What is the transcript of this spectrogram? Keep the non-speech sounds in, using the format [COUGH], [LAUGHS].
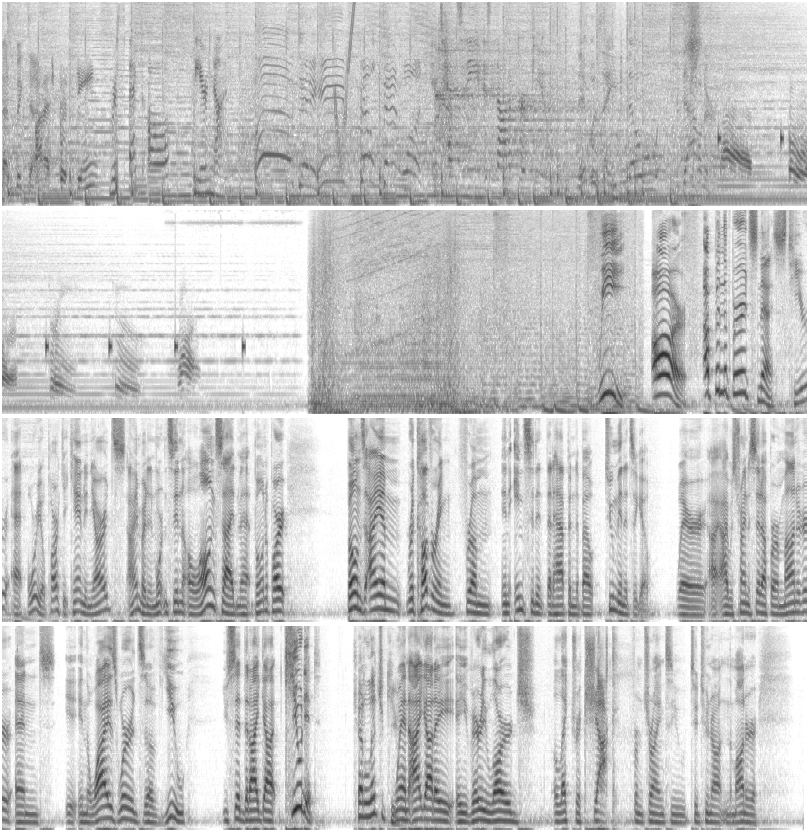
That's big time. Minus 15. Respect all, fear none. Oh, did he belt that one? Intensity is not a perfume. It was a no doubter. Five, four, three, two, one. We are up in the bird's nest here at Oriole Park at Camden Yards. I'm Brendan Mortensen alongside Matt Bonaparte. Bones, I am recovering from an incident that happened about two minutes ago where I, I was trying to set up our monitor, and in the wise words of you, you said that I got cuted Got electrocuted. when I got a, a very large electric shock from trying to to tune on the monitor.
